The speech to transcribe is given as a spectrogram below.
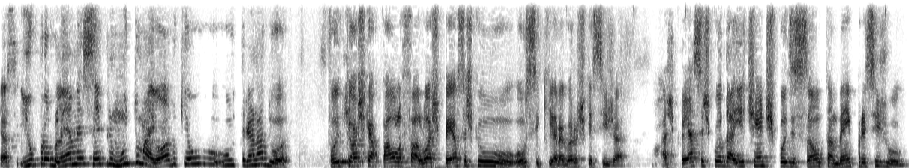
Assim, e o problema é sempre muito maior do que o, o treinador. Foi o que eu acho que a Paula falou, as peças que o. Ou Siqueira, agora eu esqueci já. As peças que o Odair tinha à disposição também para esse jogo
